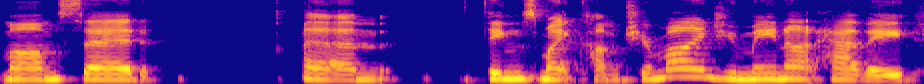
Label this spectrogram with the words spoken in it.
Mom said. Um, things might come to your mind. You may not have a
